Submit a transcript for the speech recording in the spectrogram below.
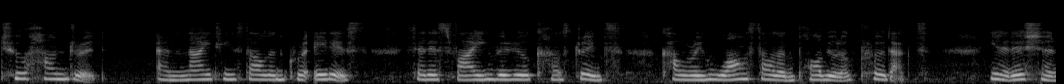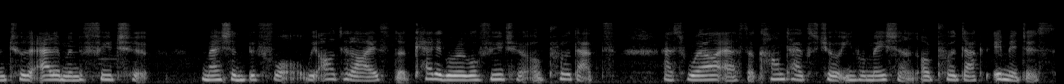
219,000 creatives satisfying visual constraints covering 1,000 popular products. In addition to the element feature mentioned before, we utilize the categorical feature of products as well as the contextual information of product images.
